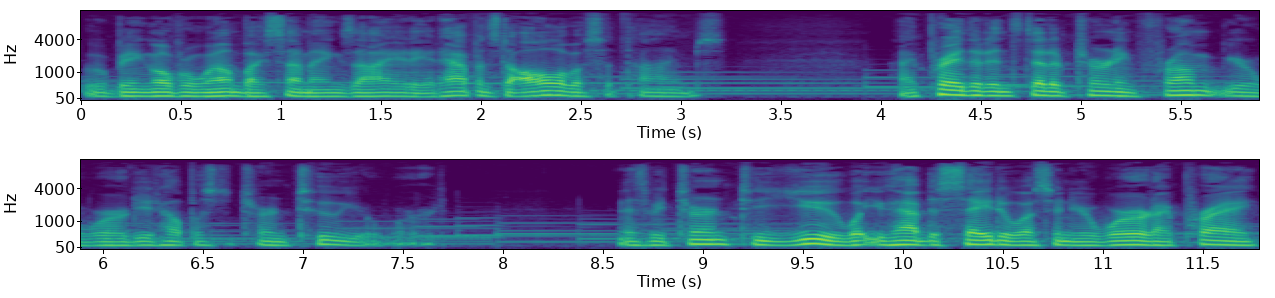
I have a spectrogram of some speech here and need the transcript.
who are being overwhelmed by some anxiety. It happens to all of us at times. I pray that instead of turning from your word, you'd help us to turn to your word. And as we turn to you, what you have to say to us in your word, I pray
